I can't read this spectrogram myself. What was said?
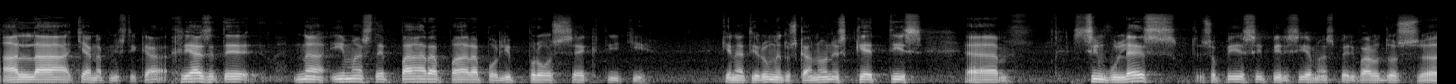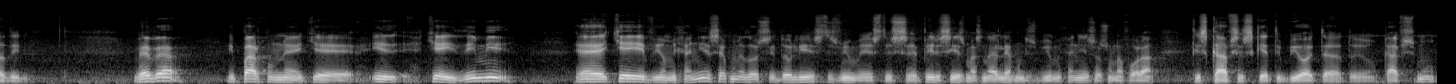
αλλά και αναπνευστικά. Χρειάζεται να είμαστε πάρα πάρα πολύ προσεκτικοί και να τηρούμε τους κανόνες και τις ε, συμβουλές τις οποίες η υπηρεσία μας περιβάλλοντος ε, δίνει. Βέβαια υπάρχουν ε, και, και οι Δήμοι ε, και οι βιομηχανίες. Έχουμε δώσει εντολή στις, στις υπηρεσίες μας να ελέγχουν τις βιομηχανίες όσον αφορά τις καύσεις και την ποιότητα του καύσιμου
